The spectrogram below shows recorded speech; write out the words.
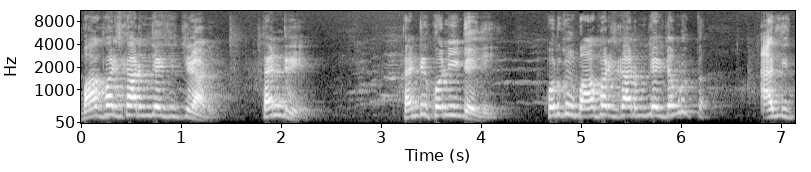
బాగా పరిష్కారం చేసి ఇచ్చినాడు. తండ్రి తండ్రి కొనిండేది. కొడుకులు బాగా పరిష్కారం చేసేటప్పుడు అది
